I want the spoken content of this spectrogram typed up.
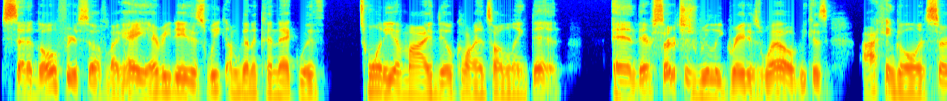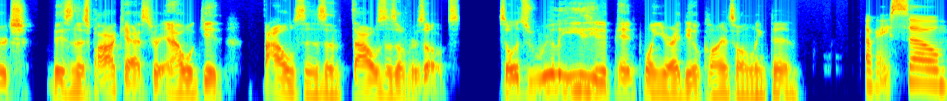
set a goal for yourself like, hey, every day this week, I'm going to connect with 20 of my ideal clients on LinkedIn. And their search is really great as well because I can go and search business podcaster and I will get thousands and thousands of results. So it's really easy to pinpoint your ideal clients on LinkedIn. Okay, so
